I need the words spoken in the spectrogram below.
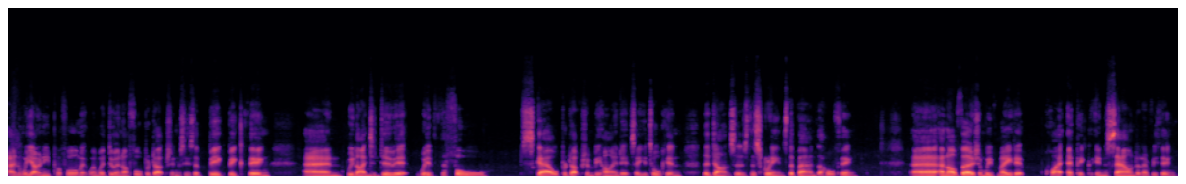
and we only perform it when we're doing our full production because it's a big, big thing. And we like to do it with the full scale production behind it. So you're talking the dancers, the screens, the band, the whole thing. Uh, and our version, we've made it quite epic in sound and everything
